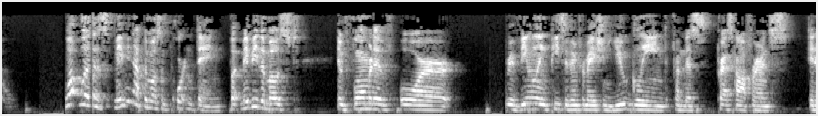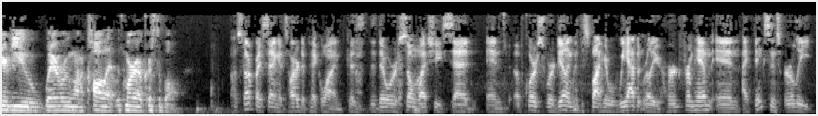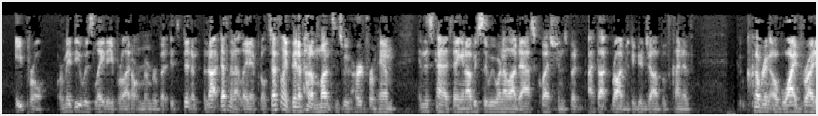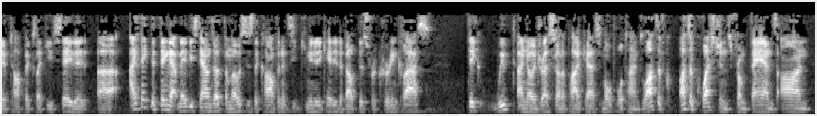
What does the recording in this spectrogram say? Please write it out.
what was maybe not the most important thing, but maybe the most informative or revealing piece of information you gleaned from this press conference, interview, whatever we want to call it, with Mario Cristobal? I'll start by saying it's hard to pick one because there were so much he said, and of course we're dealing with the spot here where we haven't really heard from him in I think since early April or maybe it was late April. I don't remember, but it's been a, not definitely not late April. It's definitely been about a month since we've heard from him in this kind of thing. And obviously we weren't allowed to ask questions, but I thought Rob did a good job of kind of covering a wide variety of topics like you stated. Uh, I think the thing that maybe stands out the most is the confidence he communicated about this recruiting class. I think we've, I know, addressed it on the podcast multiple times. Lots of, lots of questions from fans on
